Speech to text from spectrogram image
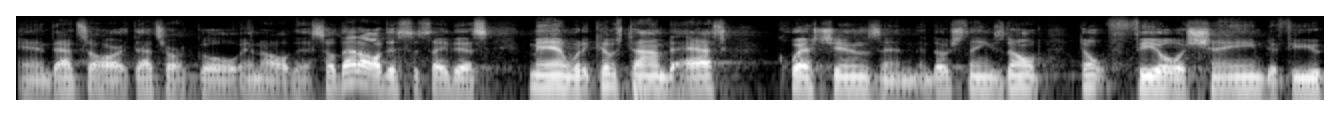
And that's our, that's our goal in all this. So, that all just to say this man, when it comes time to ask questions and, and those things, don't, don't feel ashamed if you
